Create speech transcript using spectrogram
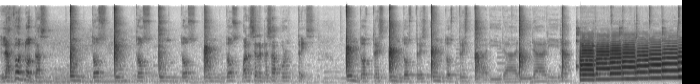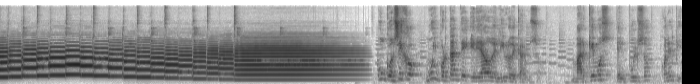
las dos notas, 1, 2, 1, 2, 1, 2, 1, 2, van a ser reemplazadas por 3. 1, 2, 3, 1, 2, 3, 1, 2, 3, tarirarirarira. Un consejo muy importante heredado del libro de Caruso. Marquemos el pulso con el pie.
